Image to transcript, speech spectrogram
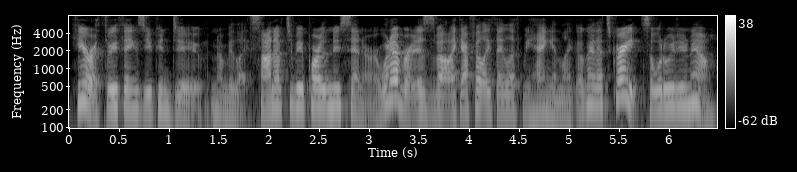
here are three things you can do. And I'll be like, sign up to be part of the new center or whatever it is about. Like, I felt like they left me hanging. Like, okay, that's great. So what do we do now?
